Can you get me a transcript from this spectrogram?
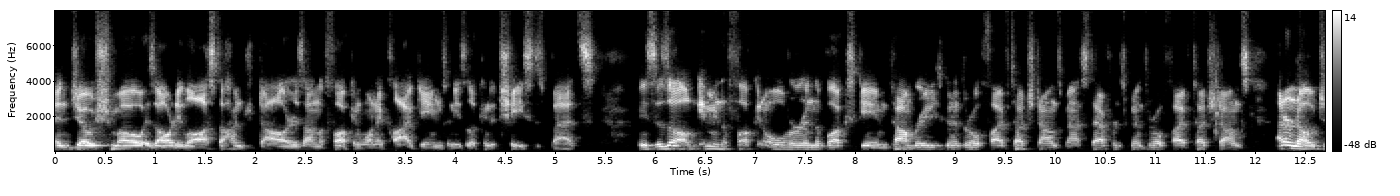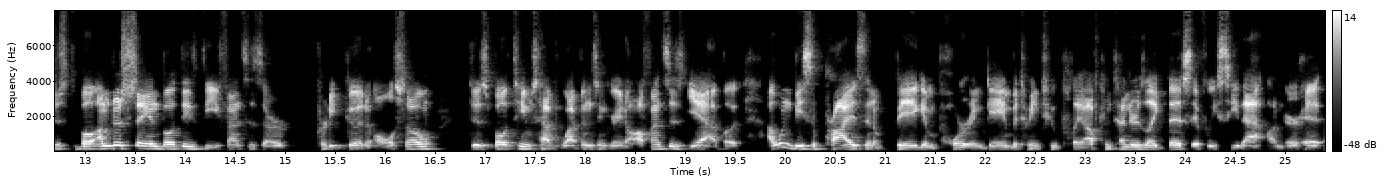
and Joe Schmo has already lost hundred dollars on the fucking one o'clock games and he's looking to chase his bets. He says, "Oh, give me the fucking over in the Bucs game. Tom Brady's going to throw five touchdowns. Matt Stafford's going to throw five touchdowns. I don't know. Just both. I'm just saying both these defenses are pretty good also." Does both teams have weapons and great offenses? Yeah, but I wouldn't be surprised in a big important game between two playoff contenders like this if we see that under hit.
